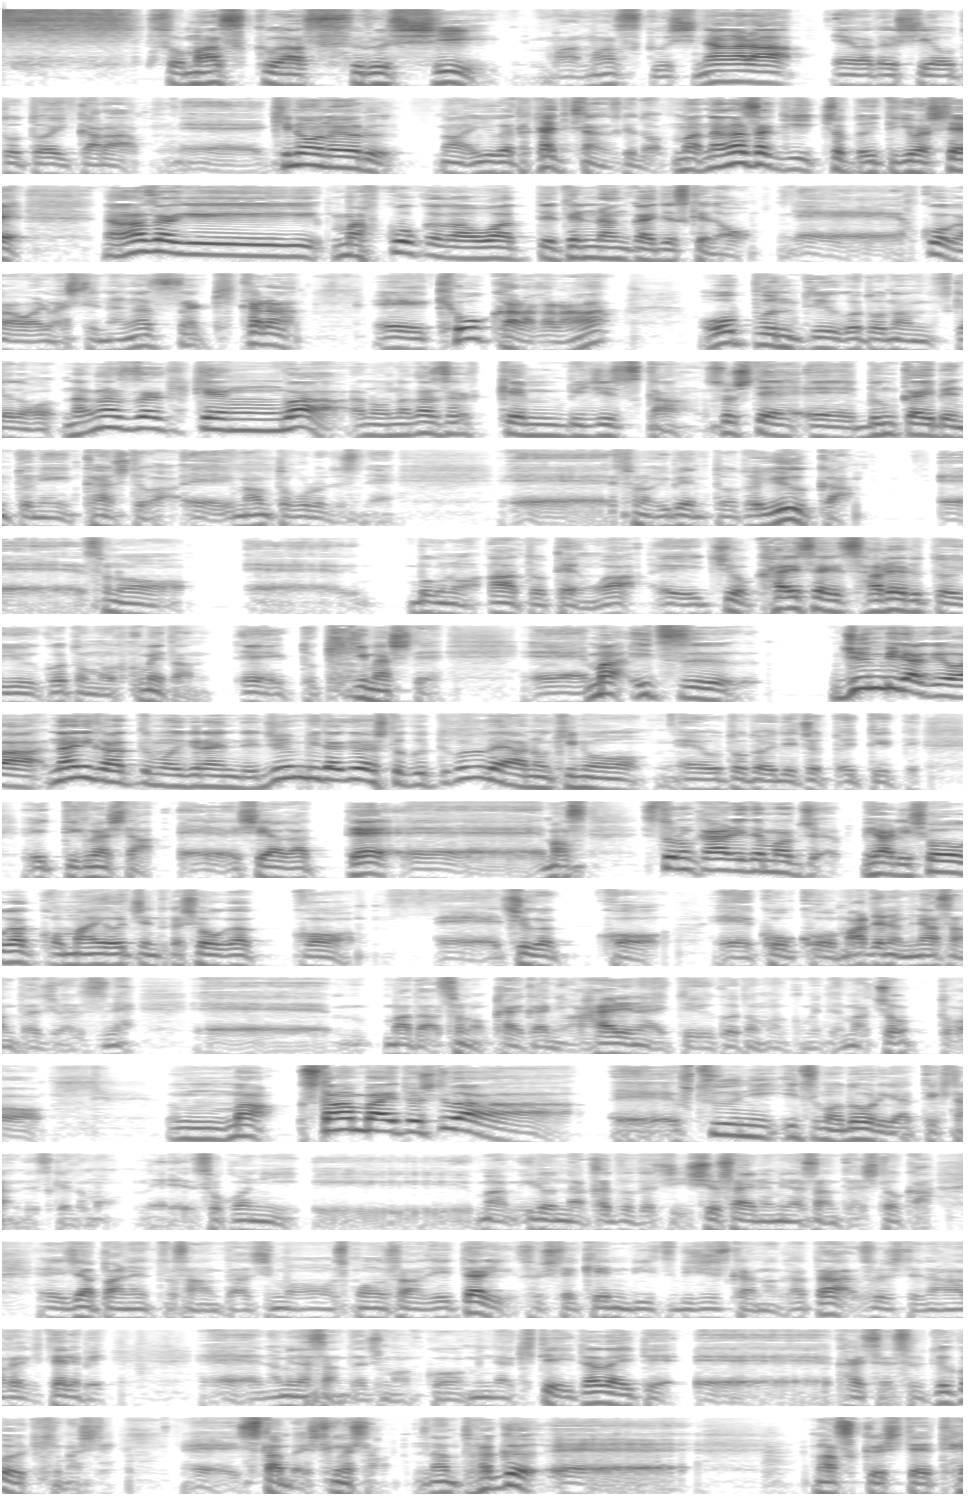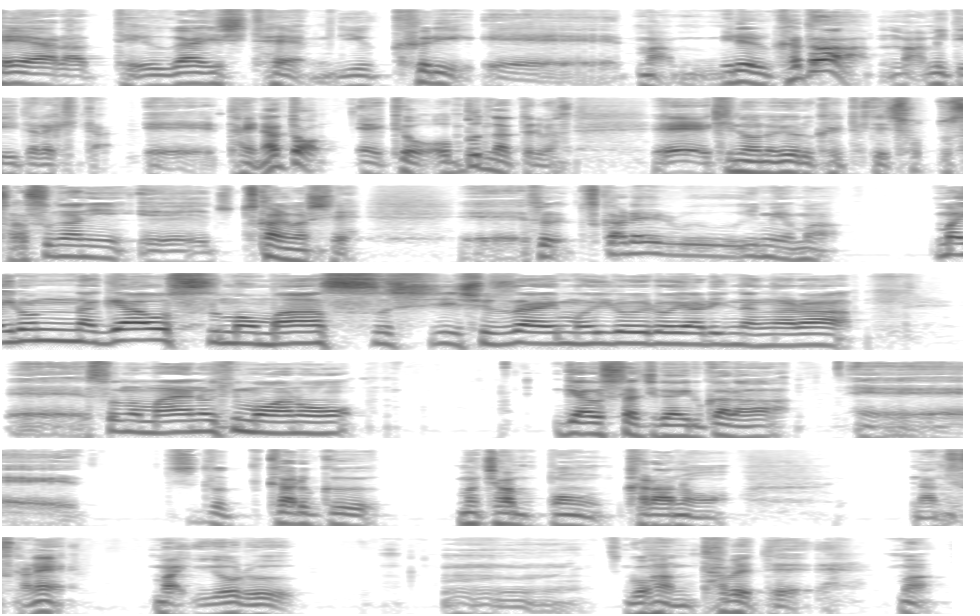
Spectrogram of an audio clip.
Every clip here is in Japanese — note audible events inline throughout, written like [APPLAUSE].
そうマスクはするし、まあ、マスクしながら、えー、私、おとといから、えー、昨日の夜、まあ、夕方帰ってきたんですけど、まあ、長崎ちょっと行ってきまして、長崎、まあ、福岡が終わって展覧会ですけど、えー、福岡が終わりまして、長崎から、えー、今日からかな、オープンということなんですけど、長崎県は、あの、長崎県美術館、そして、えー、文化イベントに関しては、えー、今のところですね、えー、そのイベントというか、えー、その、えー、僕のアート展は、えー、一応開催されるということも含めた、えー、と聞きまして、えー、まあ、いつ準備だけは何かあってもいけないんで準備だけはしとくってことであの昨日、えー、一昨日でちょっと行って行って行ってきました、えー、仕上がって、えー、ます。その代わりでもやはり小学校、ま、幼稚園とか小学校、えー、中学校え、高校までの皆さんたちはですね、えー、まだその会館には入れないということも含めて、まあ、ちょっと、うん、まあスタンバイとしては、えー、普通にいつも通りやってきたんですけども、えー、そこに、えー、まあ、いろんな方たち主催の皆さんたちとか、え、ジャパネットさんたちもスポンサーでいたりそして県立美術館の方そして長崎テレビ、え、の皆さんたちもこうみんな来ていただいて、え、開催するということを聞きまして、え、スタンバイしてきました。なんとなく、えーマスクして手洗ってうがいしてゆっくり、えーまあ、見れる方は、まあ、見ていただきた,、えー、たいなと、えー、今日オープンになっております。えー、昨日の夜帰ってきて、ちょっとさすがに、えー、疲れまして、えー、それ、疲れる意味は、まあ、まあ、いろんなギャオスも回すし、取材もいろいろやりながら、えー、その前の日も、あの、ギャオスたちがいるから、えー、ちょっと軽く、まあ、ちゃんぽんからの、なんですかね、まあ、夜、うん、ご飯食べて、まあ、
